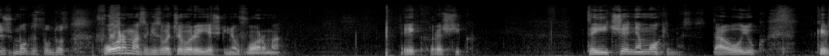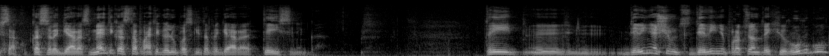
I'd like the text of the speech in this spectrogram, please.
išmokys tautos formą, sakys, va čia yra ieškinio forma. Eik, rašyk. Tai čia nemokymasis. Tau juk, kaip sako, kas yra geras medicas, tą patį galiu pasakyti apie gerą teisininką. Tai 99 e, procentai chirurgų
